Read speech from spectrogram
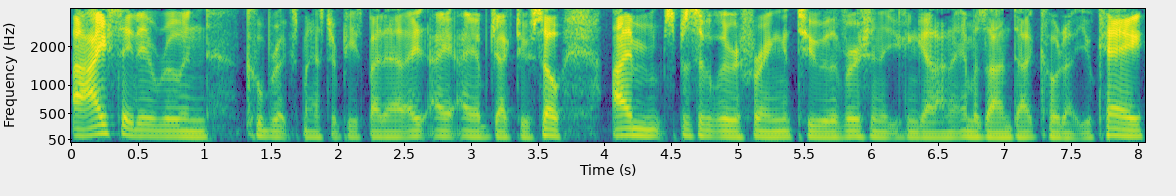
I say they ruined Kubrick's masterpiece by that. I, I, I object to. So I'm specifically referring to the version that you can get on Amazon.co.uk,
